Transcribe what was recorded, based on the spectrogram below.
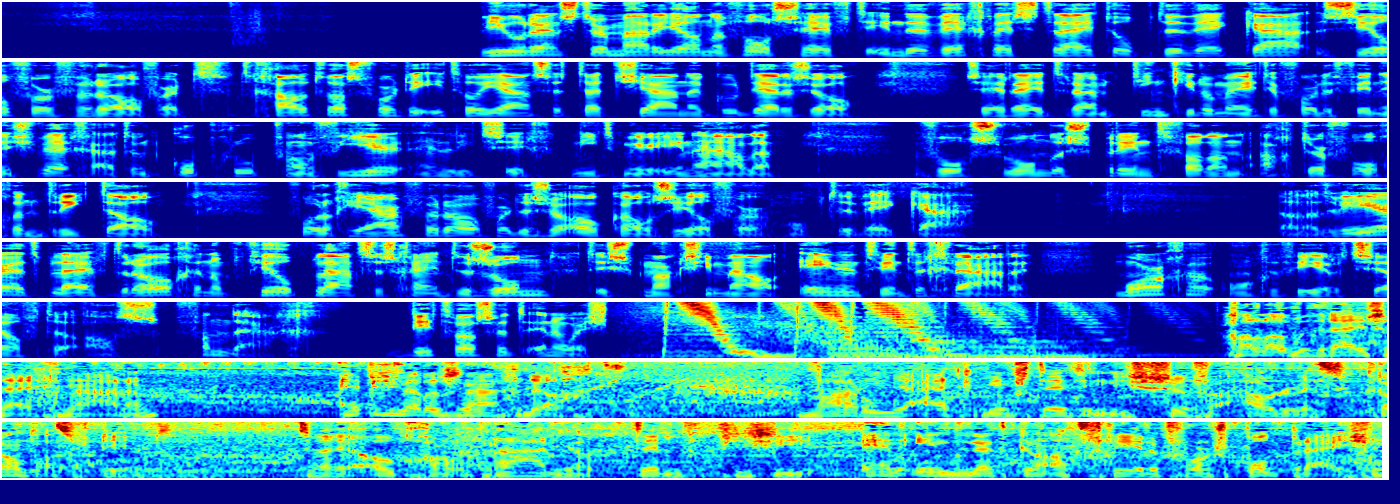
Wielrenster Marianne Vos heeft in de wegwedstrijd op de WK zilver veroverd. Het goud was voor de Italiaanse Tatiana Guderzo. Zij reed ruim 10 kilometer voor de finish weg uit een kopgroep van vier en liet zich niet meer inhalen. Vos won de sprint van een achtervolgend drietal. Vorig jaar veroverde ze ook al zilver op de WK. Dan het weer. Het blijft droog en op veel plaatsen schijnt de zon. Het is maximaal 21 graden. Morgen ongeveer hetzelfde als vandaag. Dit was het NOS. Hallo bedrijfseigenaren. Heb je wel eens nagedacht waarom je eigenlijk nog steeds in die suffe ouderwetse krant adverteert? Terwijl je ook gewoon op radio, televisie en internet kan adverteren voor een spotprijsje?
